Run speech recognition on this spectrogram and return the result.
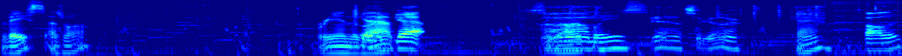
Vase as well. Re in the That's what I gap. get. Cigar, Um, please. Yeah, cigar. Okay. Solid.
